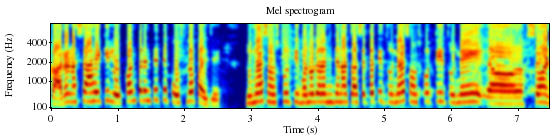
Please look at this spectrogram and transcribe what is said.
कारण असं आहे की लोकांपर्यंत ते पोचलं पाहिजे. जुन्या संस्कृती मनोरंजनाचं असेल तर ते जुन्या संस्कृती जुने सण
